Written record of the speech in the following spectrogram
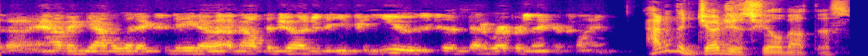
uh, having Gavelytics data about the judge that you could use to better represent your client. How did the judges feel about this?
